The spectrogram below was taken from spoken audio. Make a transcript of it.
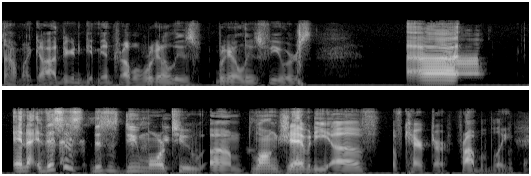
Oh my God! You're gonna get me in trouble. We're gonna lose. We're gonna lose viewers. Uh. And this is this is due more to um longevity of of character probably. Okay.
